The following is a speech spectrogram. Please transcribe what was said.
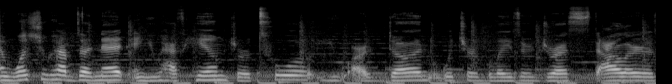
And once you have done that and you have hemmed your tulle, you are done with your blazer dress stylers.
